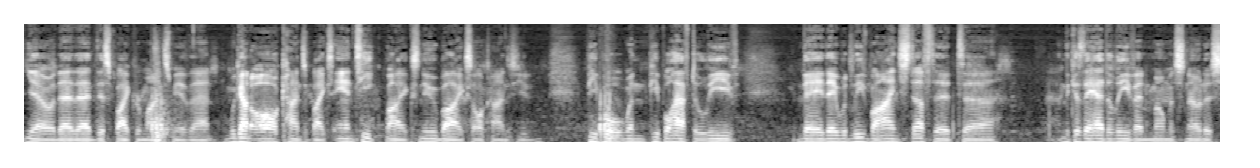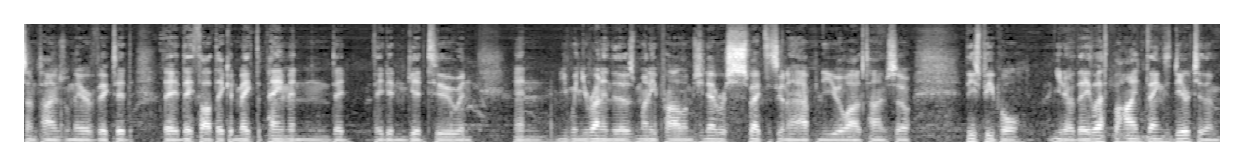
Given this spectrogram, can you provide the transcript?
you know that that this bike reminds me of that. We got all kinds of bikes, antique bikes, new bikes, all kinds. You people when people have to leave, they they would leave behind stuff that uh, because they had to leave at a moment's notice. Sometimes when they were evicted, they they thought they could make the payment and they they didn't get to, and and you, when you run into those money problems, you never suspect it's going to happen to you a lot of times. So these people, you know, they left behind things dear to them,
